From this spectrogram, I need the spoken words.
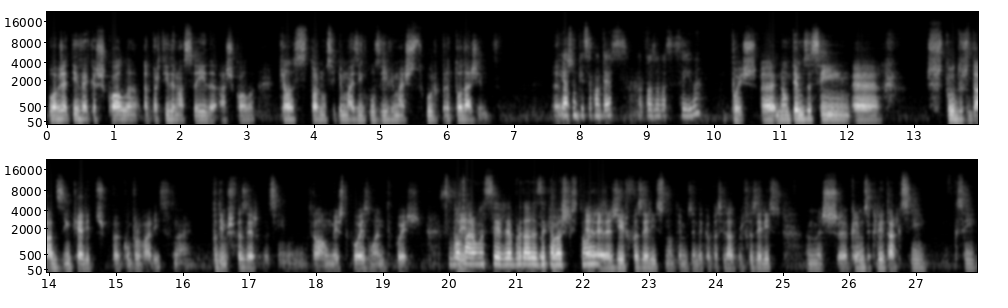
O objetivo é que a escola, a partir da nossa ida à escola, que ela se torne um sítio mais inclusivo e mais seguro para toda a gente. E acham que isso acontece após a vossa saída? Pois, uh, não temos assim uh, estudos, dados, inquéritos para comprovar isso, não é? Podíamos fazer, assim, sei lá, um mês depois, um ano depois. Se voltaram a ser abordadas depois, aquelas questões. Era, era giro fazer isso, não temos ainda capacidade para fazer isso, mas uh, queremos acreditar que sim, que sim,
